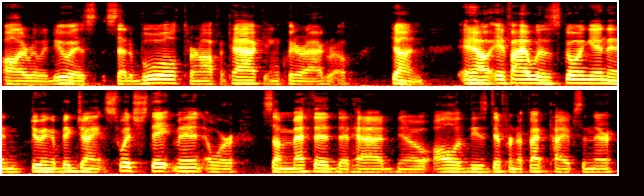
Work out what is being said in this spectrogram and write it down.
All I really do is set a bool, turn off attack, and clear aggro. Done. know, if I was going in and doing a big giant switch statement or some method that had, you know, all of these different effect types in there,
